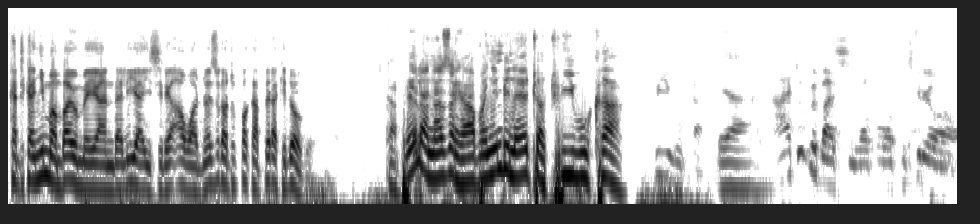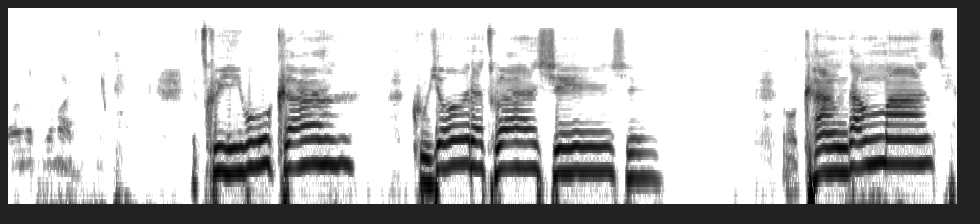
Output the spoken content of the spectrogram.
katika nyimbo ambayo umeiandalia Isire Award, unaweza ukatupa kapela kidogo? kapela naweza ngawapa nyimbo inaitwa twibuka Twibuka. yeah. Ah, tupe basi wakusikia watazamaji. twibuka kuyora twasheshe ukanda amazi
